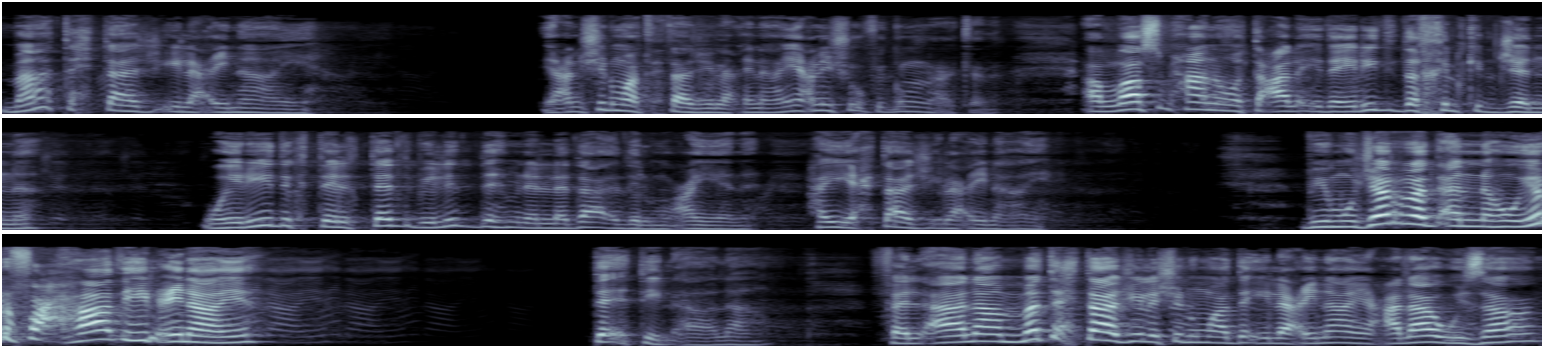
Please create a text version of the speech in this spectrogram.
ما تحتاج إلى عناية. يعني شنو ما تحتاج إلى عناية؟ يعني شوف يقولون هكذا. الله سبحانه وتعالى إذا يريد يدخلك الجنة ويريدك تلتذ بلده من اللذائذ المعينة. هي يحتاج إلى عناية. بمجرد أنه يرفع هذه العناية تأتي الآلام. فالآلام ما تحتاج إلى شنو ماذا إلى عناية على وزان.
